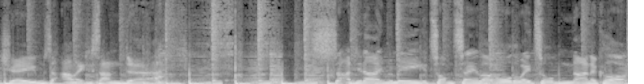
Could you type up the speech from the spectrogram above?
James Alexander. Saturday night with me, Tom Taylor, all the way till 9 o'clock,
